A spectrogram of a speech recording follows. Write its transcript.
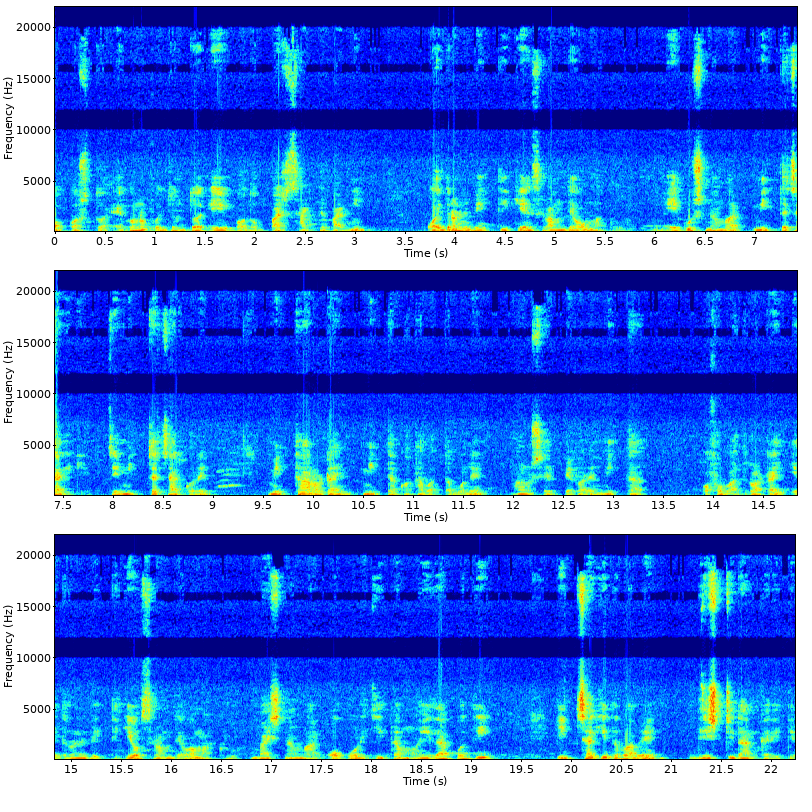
অভ্যস্ত। এখনও পর্যন্ত এই বদভ্যাস ছাড়তে পারেনি। ওই ধরনের ব্যক্তিকে সালাম দেওয়া মাকরু একুশ নাম্বার, মিথ্যাচারীকে। যে মিথ্যাচার করে, মিথ্যা রটায় মিথ্যা কথাবার্তা বলে মানুষের ব্যাপারে মিথ্যা অপবাদ রটায় এ ধরনের ব্যক্তিকেও সালাম দেওয়া মাকরু। বাইশ নাম্বার, অপরিচিতা মহিলার প্রতি ইচ্ছাকৃতভাবে দৃষ্টিদানকারীতে,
